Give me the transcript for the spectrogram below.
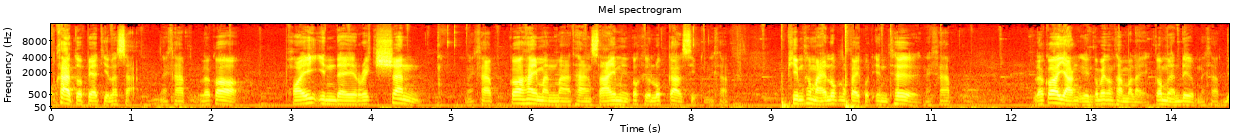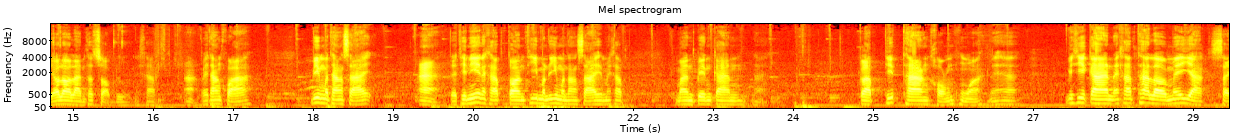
บค่าตัวแปรทีละ3นะครับแล้วก็ point in direction นะครับก็ให้มันมาทางซ้ายมือก็คือลบ90นะครับพิมพ์เครื่องหมายลบลงไปกด enter นะครับแล้วก็อย่างอื่นก็ไม่ต้องทำอะไรก็เหมือนเดิมนะครับ เดี๋ยวเราลันทดสอบดูนะครับอะไปทางขวา วิ่งมาทางซ้ายอ่าแต่ทีนี้นะครับตอนที่มันวิ่งมาทางซ้ายเห็นไหมครับ มันเป็นการ กลับทิศทางของหัวนะฮะวิธีการนะครับถ้าเราไม่อยากใส่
